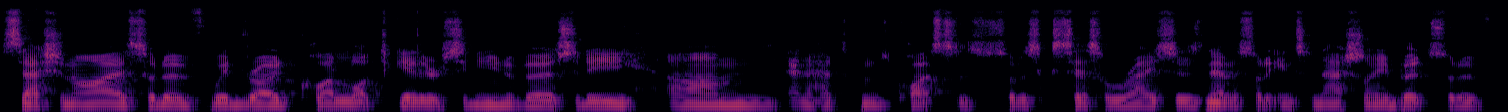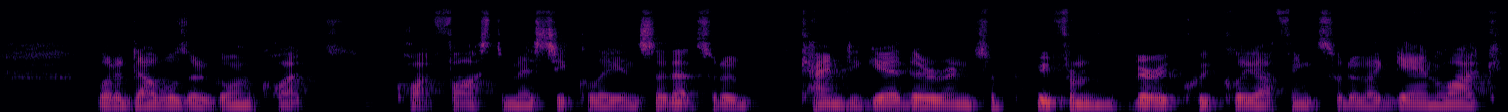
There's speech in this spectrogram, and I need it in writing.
Sash and I sort of we'd rode quite a lot together at Sydney University um, and had some quite sort of successful races. Never sort of internationally, but sort of a lot of doubles that have gone quite quite fast domestically. And so that sort of came together and so probably from very quickly, I think sort of again like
